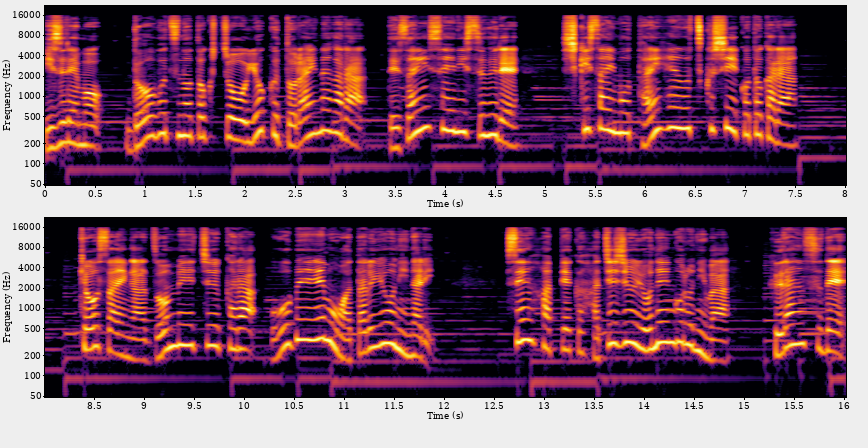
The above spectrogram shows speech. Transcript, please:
いずれも動物の特徴をよく捉えながらデザイン性に優れ色彩も大変美しいことから暁斎が存命中から欧米へも渡るようになり1884年頃にはフランスで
